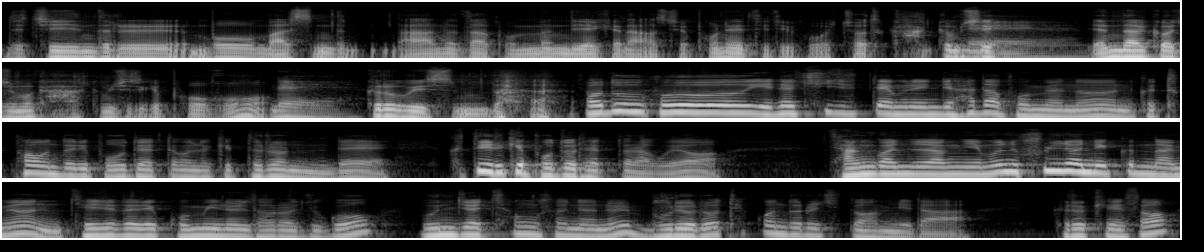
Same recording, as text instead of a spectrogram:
이제 지인들을 뭐 말씀 나누다 보면 얘기가 나와서 보내드리고 저도 가끔씩 네. 옛날 거지만 가끔씩 이렇게 보고 네. 그러고 있습니다. 저도 그 예전 취재 때문에 이제 하다 보면은 그 특파원들이 보도했던 걸 이렇게 들었는데 그때 이렇게 보도를 했더라고요. 장관장님은 훈련이 끝나면 제자들의 고민을 덜어주고 문제 청소년을 무료로 태권도를 지도합니다. 그렇게 해서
